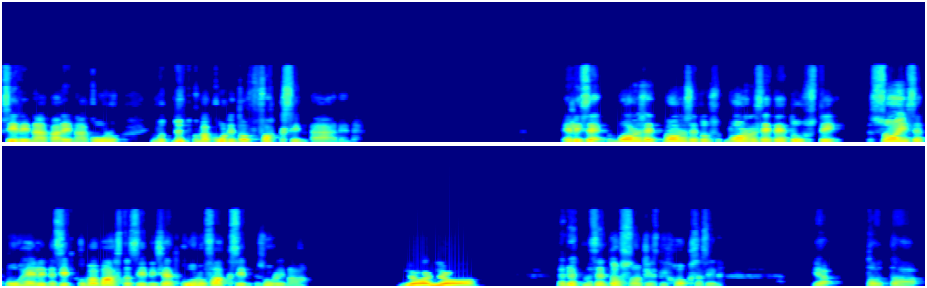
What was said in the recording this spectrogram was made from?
sirinää, pärinää kuulu. Mutta nyt kun mä kuulin tuon faksin äänen, eli se morset, morsetus, morsetetusti soi se puhelin, ja sitten kun mä vastasin, niin sieltä kuului faksin surinaa. Joo, joo. Ja nyt mä sen tuossa oikeasti hoksasin. Ja tota,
